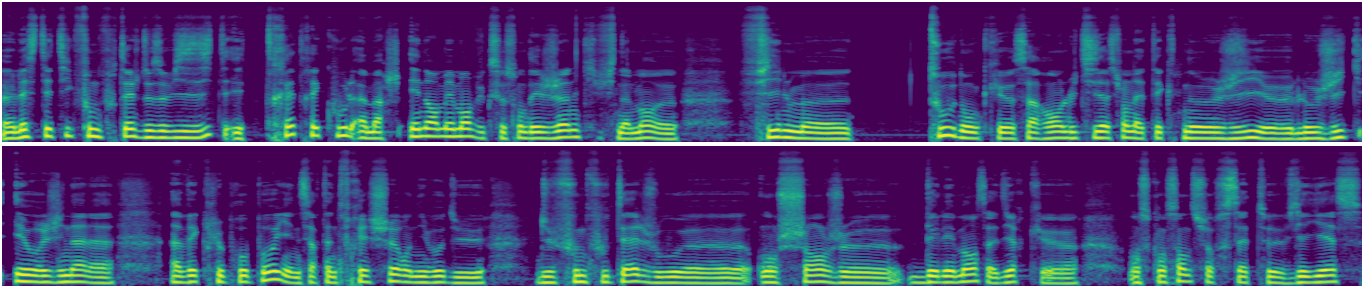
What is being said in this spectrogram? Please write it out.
Euh, L'esthétique fond footage de The Visit est très très cool. Elle marche énormément vu que ce sont des jeunes qui finalement euh, filment euh, tout, donc euh, ça rend l'utilisation de la technologie euh, logique et originale euh, avec le propos. Il y a une certaine fraîcheur au niveau du, du found footage où on change d'éléments, c'est-à-dire que on se concentre sur cette vieillesse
